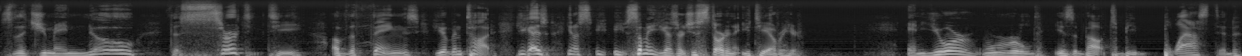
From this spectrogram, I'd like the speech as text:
So that you may know the certainty of the things you have been taught. You guys, you know, some of you guys are just starting at UT over here. And your world is about to be blasted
